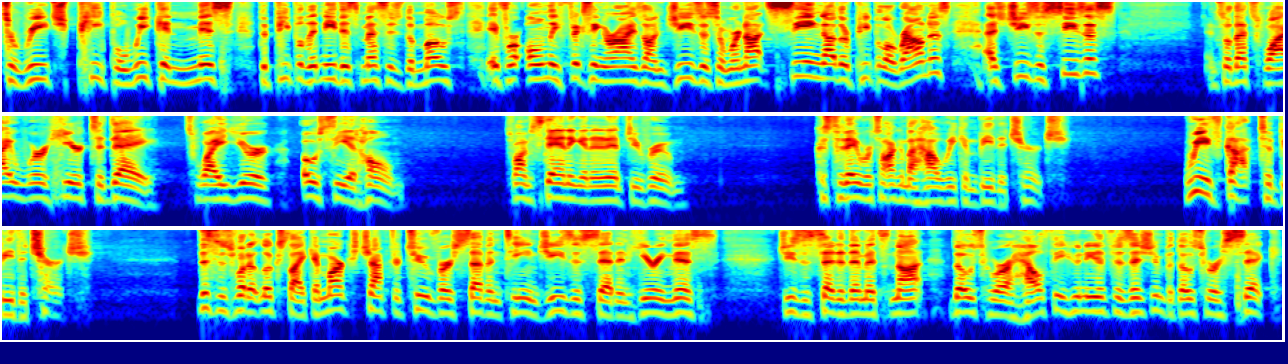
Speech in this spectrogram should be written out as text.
to reach people. We can miss the people that need this message the most if we're only fixing our eyes on Jesus and we're not seeing other people around us as Jesus sees us. And so that's why we're here today. It's why you're OC at home. That's why I'm standing in an empty room. Because today we're talking about how we can be the church. We've got to be the church. This is what it looks like. In Mark chapter 2, verse 17, Jesus said, and hearing this, Jesus said to them, It's not those who are healthy who need a physician, but those who are sick.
